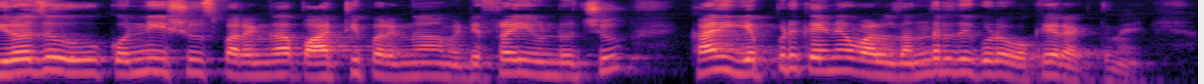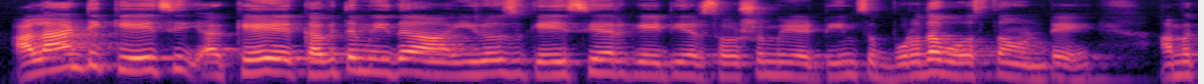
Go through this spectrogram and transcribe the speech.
ఈరోజు కొన్ని ఇష్యూస్ పరంగా పార్టీ పరంగా ఆమె డిఫర్ అయి ఉండొచ్చు. కానీ ఎప్పటికైనా వాళ్ళందరిది కూడా ఒకే రక్తమే. అలాంటి కేసీ కే కవిత మీద ఈరోజు KCR KTR social media teams బురద పోస్తూ ఉంటే ఆమె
